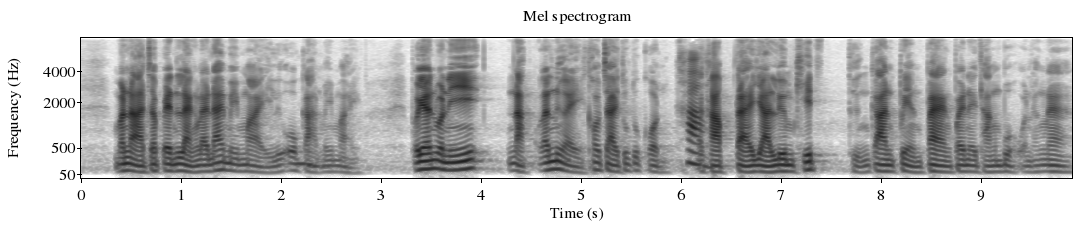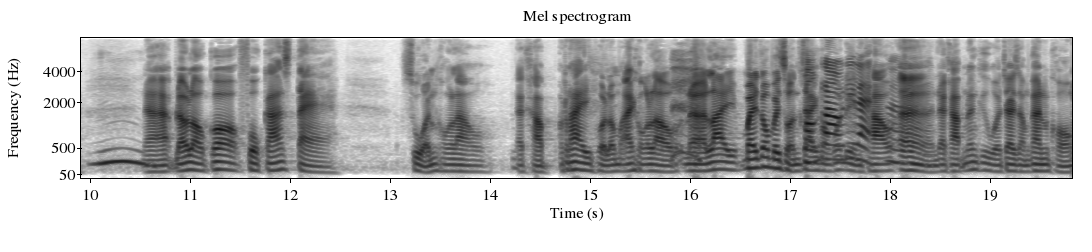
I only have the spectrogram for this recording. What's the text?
ๆมันอาจจะเป็นแหล่งรายได้ใหม่ๆ หรือโอกาสใหม่ๆ เพราะฉะนั้นวันนี้หนักและเหนื่อยเข้าใจทุกๆคนค่ะนะครับแต่อย่าลืมคิดถึงการเปลี่ยนแปลงไปในทางบวกวันข้างหน้าอืมนะครับแล้วเราก็โฟกัสแต่สวนของเรานะครับไร่ผลไม้ของเรานะไร่ไม่ต้องไปสนใจขขอองงเราคนนี่อื่แหนละเขาเออเออนะครับนั่นคือหัวใจสำคัญของ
